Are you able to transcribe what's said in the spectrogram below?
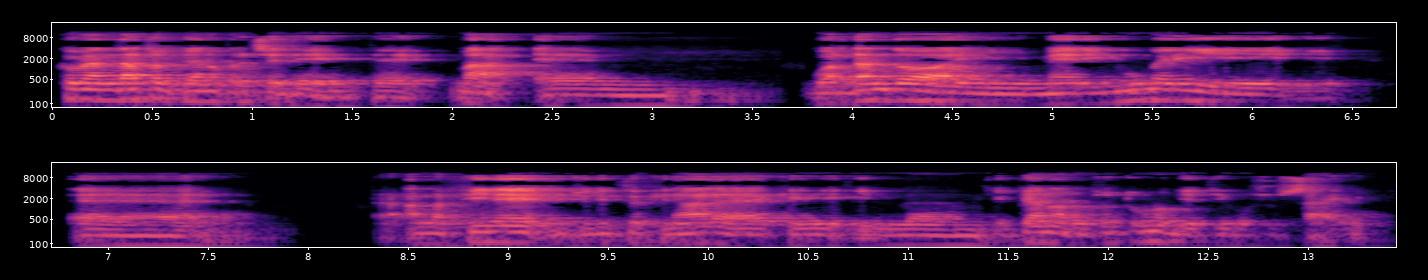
Come è andato il piano precedente? Ma ehm, guardando ai meri numeri, eh, alla fine il giudizio finale è che il, il piano ha raggiunto un obiettivo su sei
